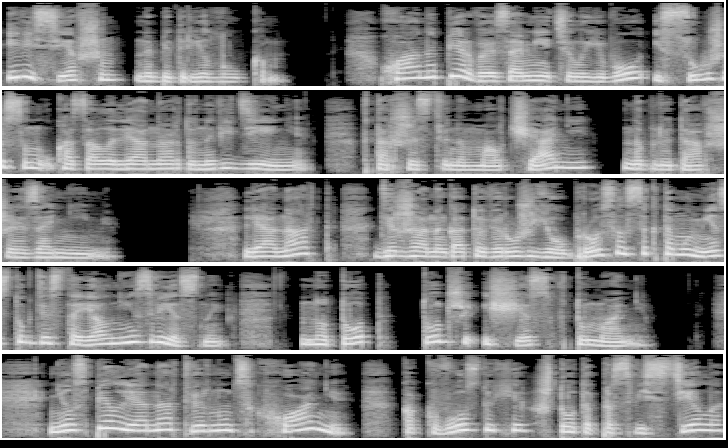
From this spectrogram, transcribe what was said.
и висевшим на бедре луком. Хуана первая заметила его и с ужасом указала Леонарду на видение, в торжественном молчании, наблюдавшее за ними. Леонард, держа на готове ружье, бросился к тому месту, где стоял неизвестный, но тот тут же исчез в тумане. Не успел Леонард вернуться к Хуане, как в воздухе что-то просвистело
